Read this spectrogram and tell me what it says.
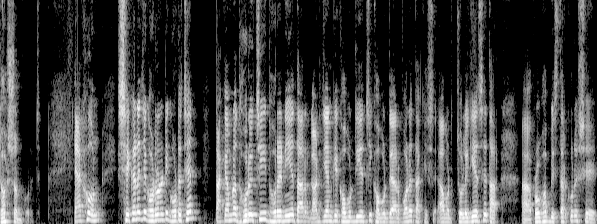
ধর্ষণ করেছেন। এখন সেখানে যে ঘটনাটি ঘটেছেন তাকে আমরা ধরেছি, ধরে নিয়ে তার গার্জিয়ানকে খবর দিয়েছি। খবর দেওয়ার পরে তাকে আবার চলে গিয়েছে। তার প্রভাব বিস্তার করে সে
